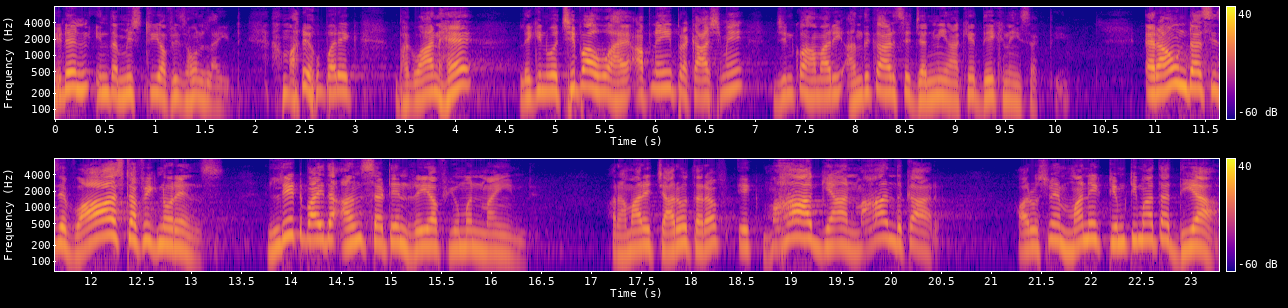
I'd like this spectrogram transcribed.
hidden in the mystery of his own light हमारे ऊपर एक भगवान है, लेकिन वो छिपा हुआ है अपने ही प्रकाश में, जिनको हमारी अंधकार से जन्मी आँखें देख नहीं सकती। Around us is a vast of ignorance lit by the uncertain ray of human mind और हमारे चारों तरफ़ एक महाज्ञान, महाअंधकार, और उसमें मन एक टिमटिमाता दिया,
